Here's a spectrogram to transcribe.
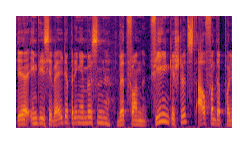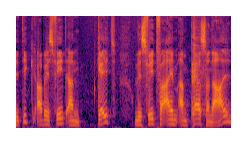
äh, in diese Wälder bringen müssen, wird von vielen gestützt, auch von der Politik, aber es fehlt an Geld und es fehlt vor allem am Personal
